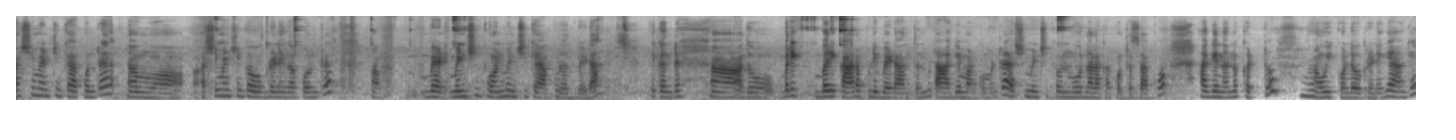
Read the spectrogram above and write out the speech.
ಹಸಿಮೆಣ್ಸಿನ್ಕಾಯಿ ಹಾಕ್ಕೊಂಡ್ರೆ ನಾವು ಹಸಿಮೆಣ್ಸಿನ್ಕಾಯಿ ಒಗ್ಗರಣೆಗೆ ಹಾಕ್ಕೊಂಡ್ರೆ ಬೇಡ. ಮೆಣ್ಸಿನ್ಕಾಯಿ ಒಣ ಮೆಣ್ಸಿನ್ಕಾಯಿ ಹಾಕ್ಕೊಳ್ಳೋದು ಬೇಡ. ಯಾಕಂದರೆ ಅದು ಬರೀ ಬರೀ ಖಾರ ಪುಡಿ ಬೇಡ ಅಂತಂದ್ಬಿಟ್ಟು ಹಾಗೆ ಮಾಡ್ಕೊಂಬಿಟ್ರೆ ಹಸಿಮೆಣ್ಸಿನ್ಕಾಯಿ ಒಂದು ಮೂರು ನಾಲ್ಕು ಹಾಕ್ಕೊಂಡ್ರೆ ಸಾಕು. ಹಾಗೆ ನಾನು ಕಟ್ಟು ಉಯ್ಕೊಂಡೆ ಒಗ್ಗರಣೆಗೆ. ಹಾಗೆ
